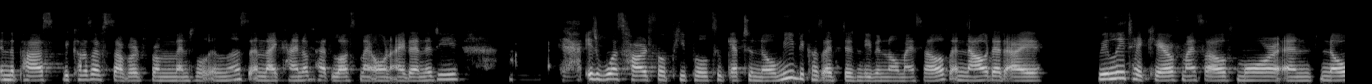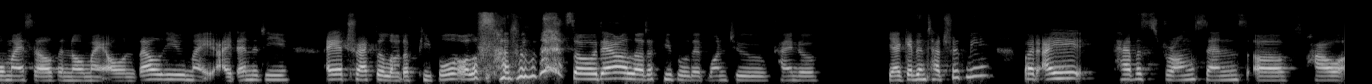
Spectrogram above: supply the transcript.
in the past because I've suffered from mental illness and I kind of had lost my own identity. It was hard for people to get to know me because I didn't even know myself. And now that I really take care of myself more and know myself and know my own value, my identity, I attract a lot of people all of a sudden. so there are a lot of people that want to kind of yeah get in touch with me. But I have a strong sense of how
